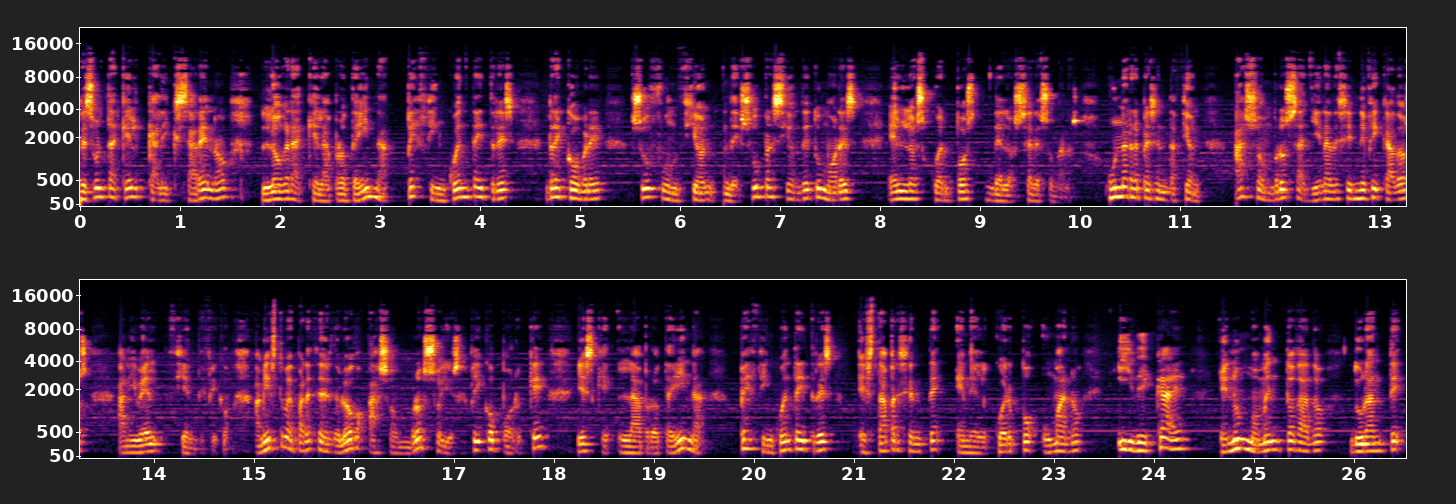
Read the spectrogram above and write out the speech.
Resulta que el calixareno logra que la proteína P53 recobre su función de supresión de tumores en los cuerpos de los seres humanos. Una representación asombrosa, llena de significados a nivel científico. A mí esto me parece desde luego asombroso y os explico por qué. Y es que la proteína P53 está presente en el cuerpo humano y decae en un momento dado durante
